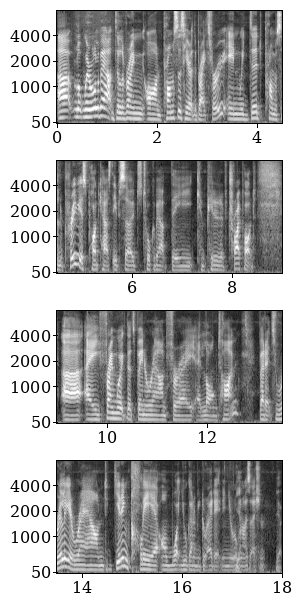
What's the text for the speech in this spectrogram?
Uh, look, we're all about delivering on promises here at The Breakthrough, and we did promise in a previous podcast episode to talk about the competitive tripod, uh, a framework that's been around for a, a long time, but it's really around getting clear on what you're going to be great at in your organization. Yep.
